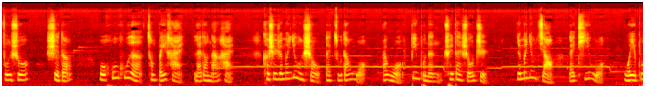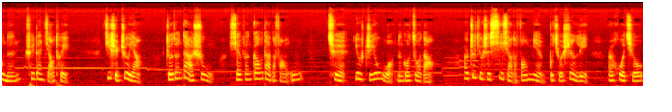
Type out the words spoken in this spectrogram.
风说：“是的，我呼呼地从北海来到南海，可是人们用手来阻挡我。”而我并不能吹断手指，人们用脚来踢我，我也不能吹断脚腿。即使这样，折断大树、掀翻高大的房屋，却又只有我能够做到。而这就是细小的方面不求胜利，而获求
